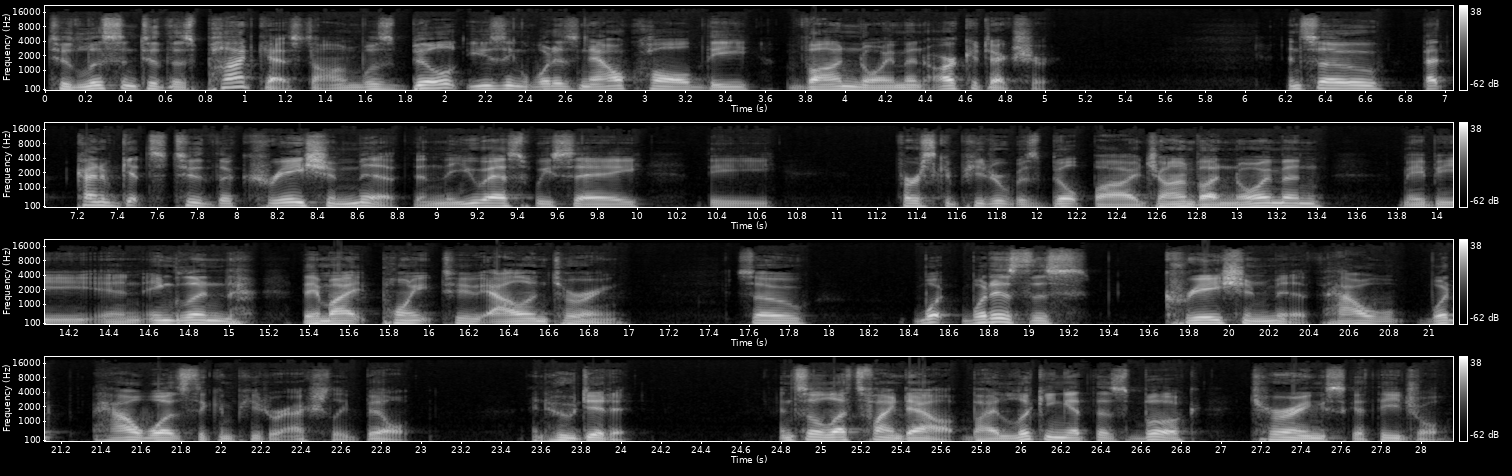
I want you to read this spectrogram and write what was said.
to listen to this podcast on was built using what is now called the von Neumann architecture. And so that kind of gets to the creation myth. In the US, we say the first computer was built by John von Neumann. Maybe in England, they might point to Alan Turing. So, what what is this creation myth? How what how was the computer actually built, and who did it? And so let's find out by looking at this book, Turing's Cathedral,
